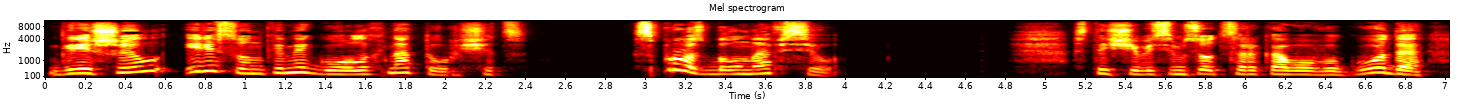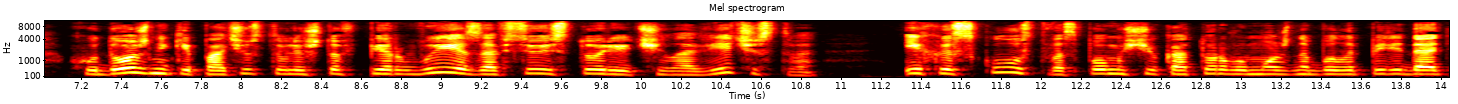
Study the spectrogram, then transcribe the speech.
грешил и рисунками голых натурщиц. Спрос был на все. С 1840 года художники почувствовали, что впервые за всю историю человечества их искусство, с помощью которого можно было передать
